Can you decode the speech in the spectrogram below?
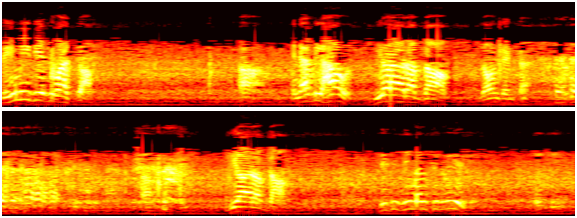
You. immediately was stop. Ah, in every house, you are of dog. Don't enter. Ah, are of dog. This is human civilization. You see.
